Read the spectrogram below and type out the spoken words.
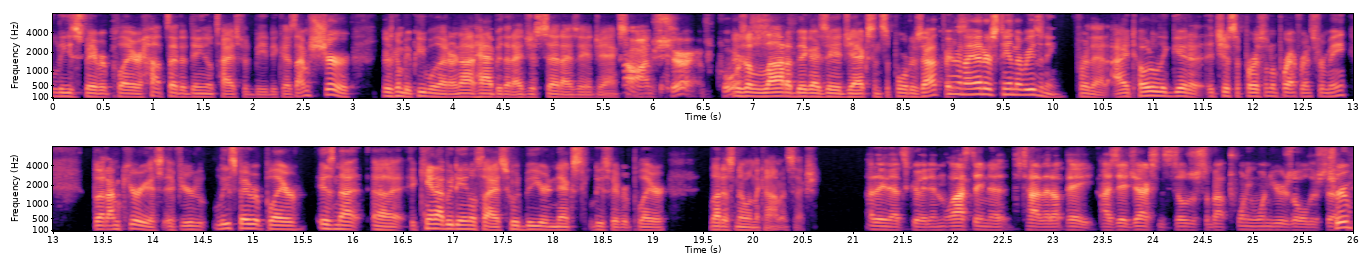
least favorite player outside of Daniel Theis would be because I'm sure there's going to be people that are not happy that I just said Isaiah Jackson. Oh, I'm sure, of course. There's a lot of big Isaiah Jackson supporters out there, and I understand the reasoning for that. I totally get it. It's just a personal preference for me. But I'm curious if your least favorite player is not, uh, it cannot be Daniel Theis. Who would be your next least favorite player? Let us know in the comment section. I think that's good. And last thing to, to tie that up, hey, Isaiah Jackson's still just about 21 years old or so. True.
